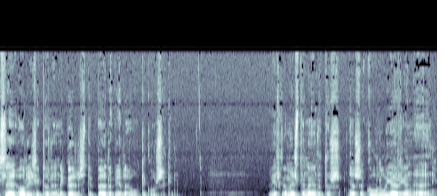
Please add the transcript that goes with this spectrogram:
Se olisi todennäköisesti päällä vielä huhtikuussakin. Virkamiesten ehdotus, jossa kuuluu järjen ääni,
